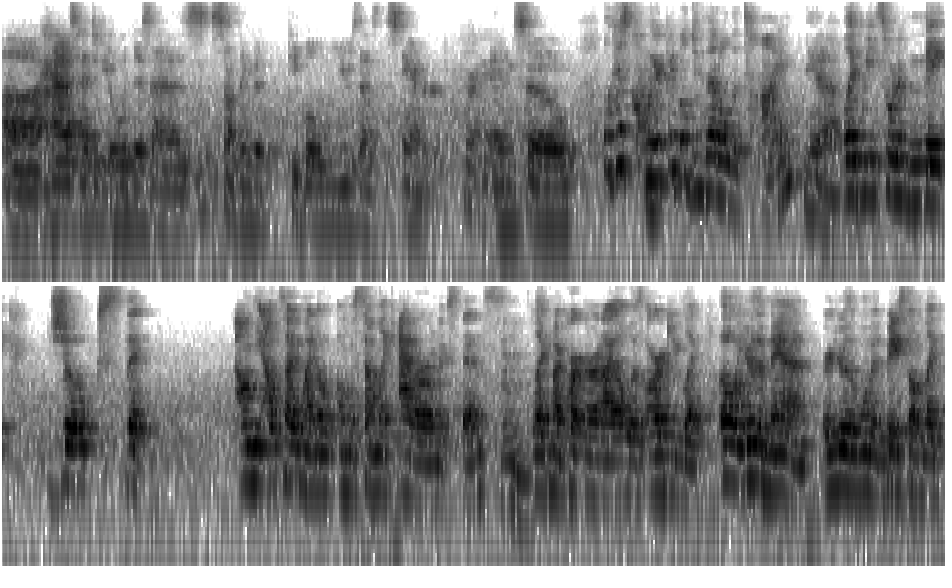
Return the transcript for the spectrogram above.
uh, has had to deal with this as something that people use as the standard, Right. and so Well, because queer people do that all the time. yeah. Like we sort of make jokes that on the outside might almost sound like at our own expense. Mm. Like my partner and I always argue like, oh, you're the man or you're the woman based on like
